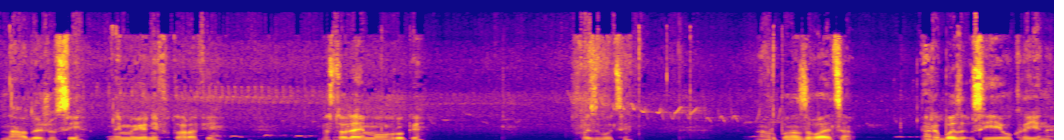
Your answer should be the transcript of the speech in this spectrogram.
Нагадую, що всі неймовірні фотографії виставляємо у групі в Фейсбуці. Група називається Гриби з всієї України.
